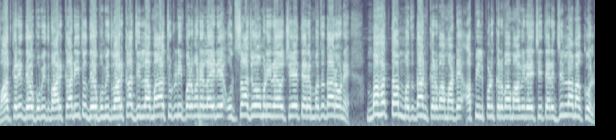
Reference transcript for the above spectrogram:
વાત કરી દેવભૂમિ દ્વારકાની, તો દેવભૂમિ દ્વારકા જિલ્લામાં ચૂંટણી પર્વને લઈને ઉત્સાહ જોવા મળી રહ્યો છે. ત્યારે મતદારોને મહત્તમ મતદાન કરવા માટે અપીલ પણ કરવામાં આવી રહી છે. ત્યારે જિલ્લામાં કુલ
